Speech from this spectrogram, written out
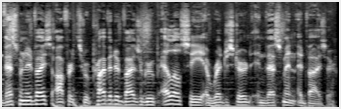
Investment advice offered through Private Advisor Group LLC, a registered investment advisor.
